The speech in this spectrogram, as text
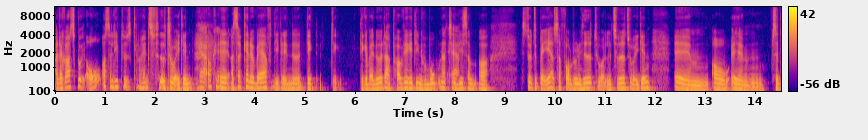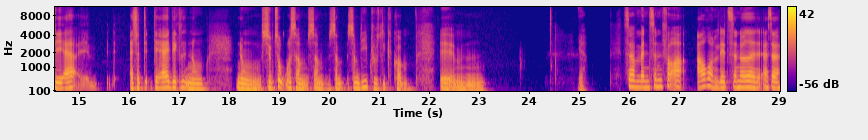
og der kan også gå et år, og så lige pludselig kan du have en svedetur igen. Ja, okay. Øh, og så kan det jo være, fordi det, er noget, det, det, det kan være noget, der har påvirket dine hormoner til ja. ligesom at stå tilbage, og så får du en hedetur eller en svedetur igen. Øhm, og øhm, så det er, øh, altså det, det er i virkeligheden nogle, nogle symptomer, som, som, som, som lige pludselig kan komme. Øhm, ja. Så men sådan for at afrunde lidt, så noget altså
